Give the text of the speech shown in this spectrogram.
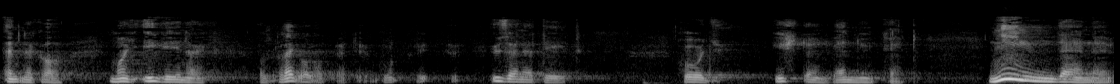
ennek a mai igének az legalapvetőbb üzenetét, hogy Isten bennünket minden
